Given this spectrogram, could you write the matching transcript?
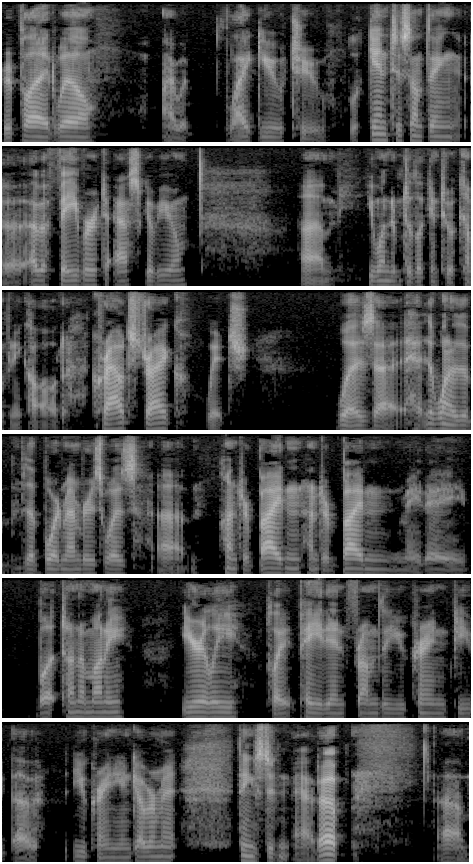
replied, Well, I would like you to look into something. Uh, I have a favor to ask of you. Um, you want him to look into a company called CrowdStrike, which was uh, one of the, the board members was um, Hunter Biden. Hunter Biden made a butt ton of money yearly, play, paid in from the Ukraine uh, Ukrainian government. Things didn't add up. Um,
